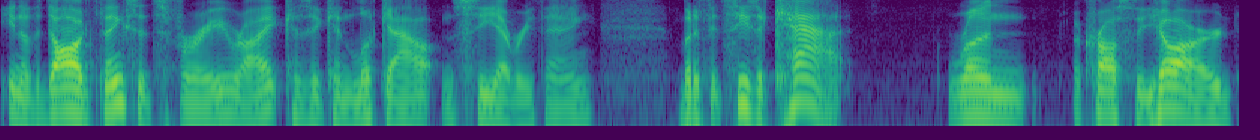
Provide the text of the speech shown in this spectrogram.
you know the dog thinks it's free, right? Because it can look out and see everything, but if it sees a cat run across the yard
